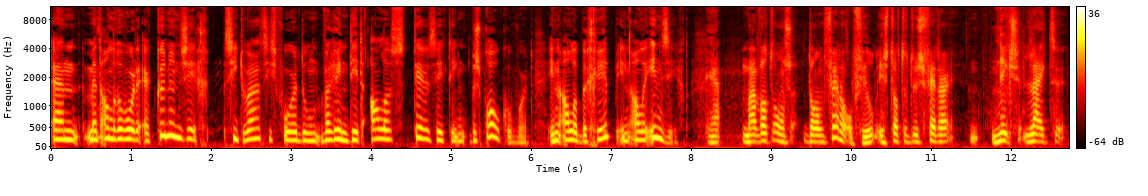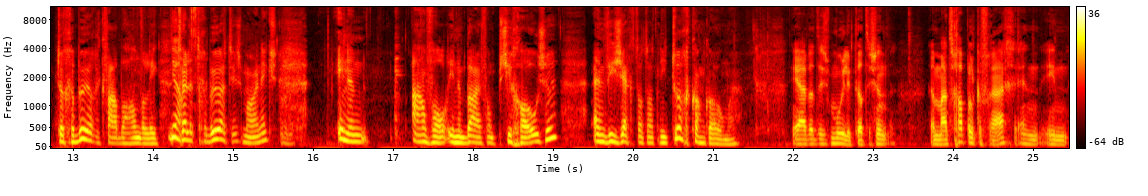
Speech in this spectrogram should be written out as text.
En met andere woorden, er kunnen zich situaties voordoen... waarin dit alles ter zitting besproken wordt. In alle begrip, in alle inzicht. Ja, maar wat ons dan verder opviel... is dat er dus verder niks lijkt te- te gebeuren qua behandeling. Terwijl het gebeurd is, maar niks. In een aanval, in een bui van psychose. En wie zegt dat dat niet terug kan komen? Ja, dat is moeilijk. Dat is een, een maatschappelijke vraag. En in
